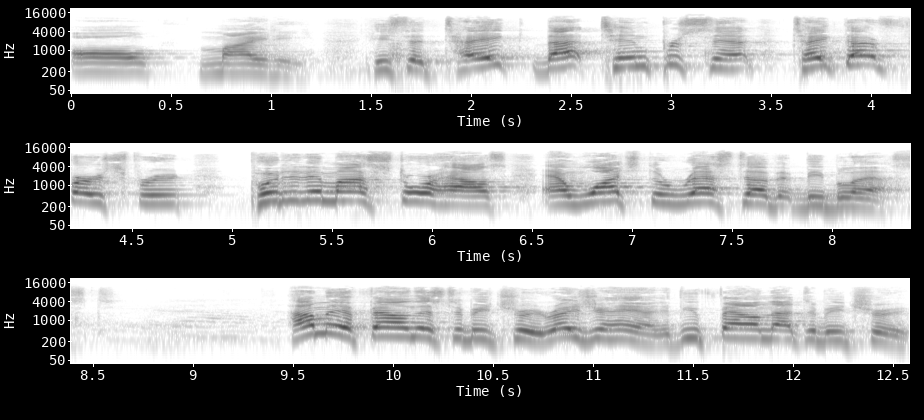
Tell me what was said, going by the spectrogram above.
Almighty. He said, Take that 10%, take that first fruit, put it in my storehouse, and watch the rest of it be blessed. How many have found this to be true? Raise your hand if you found that to be true.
